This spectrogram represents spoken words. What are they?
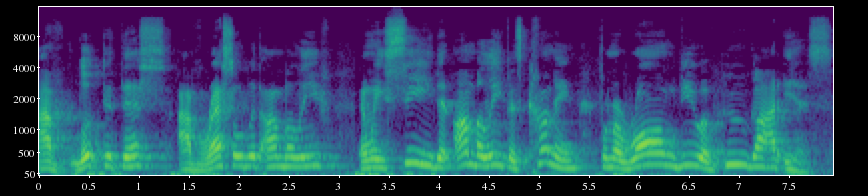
I've looked at this, I've wrestled with unbelief, and we see that unbelief is coming from a wrong view of who God is.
